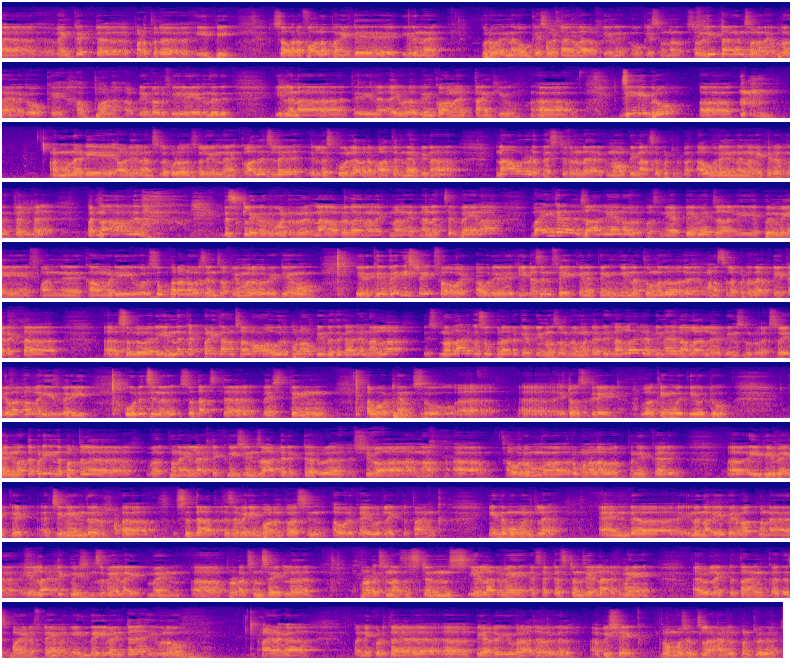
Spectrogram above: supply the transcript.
வெங்கட் படத்தோட இபி ஸோ அவரை ஃபாலோ பண்ணிகிட்டே இருந்தேன். ப்ரோ என்ன ஓகே சொல்லிட்டாங்களா? அப்படின்னு. ஓகே சொன்ன சொல்லிட்டாங்கன்னு சொன்னதுக்கப்புறம் தான் எனக்கு ஓகே அப்பாடா அப்படின்ற ஒரு ஃபீலே இருந்தது. இல்லைன்னா தெரியல. I would pin corner thank you GV bro முன்னாடியே ஆடியோ லான்ஸில் கூட சொல்லியிருந்தேன். காலேஜில் இல்லை ஸ்கூலில் அவரை பார்த்துருந்தேன் அப்படின்னா நான் அவரோட பெஸ்ட் ஃப்ரெண்டாக இருக்கணும் அப்படின்னு ஆசைப்பட்டிருப்பேன். அவர் என்ன நினைக்கிறாருன்னு தெரில பட் நான் அப்படிதான் டிஸ்க்ளைவர் போட்டுறேன் நான் அப்படிதான் நினை நினை- நினைச்சிருப்பேன். ஏன்னா பயங்கர ஜாலியான ஒரு பர்சன் எப்பயுமே ஜாலி எப்பயுமே ஃபன்னு காமெடி ஒரு சூப்பரான ஒரு சென்ஸ் ஆஃப் ஹியூமர் அவர்கிட்டயும் இருக்கு. வெரி ஸ்ட்ரைட் ஃபார்வர்ட் அவர் he doesn't fake anything என்ன தோணுதோ அதை மனசுல பட்டதை அப்படியே கரெக்டாக சொல்லுவார். என்ன கட் பண்ணி காமிச்சாலும் அவர் படம் அப்படின்றதுக்காக நல்லா நல்லா இருக்கு சூப்பரா இருக்கு அப்படின்னு சொல்ல மாட்டாரு. நல்லா இல்லை அப்படின்னா நல்லா இல்லை அப்படின்னு சொல்லுவார். ஸோ எதுவாக இருந்தாலும் is very original so that's the best thing about him so it was great working with you too and மற்றபடி இந்த படத்தில் ஒர்க் பண்ண எல்லா டெக்னீஷியன்ஸ் ஆர்ட் டைரக்டர் சிவா அண்ணா uh, அவரும் uh, ரொம்ப நல்லா ஒர்க் பண்ணியிருக்காரு. EB Venkat Jinender Siddharth is a very important person அவருக்கு I would like to thank இந்த மூமெண்ட்டில் அண்ட் இன்னும் நிறைய பேர் ஒர்க் பண்ண எல்லா டெக்னீஷியன்ஸுமே லைட் மேன் ப்ரொடக்ஷன் சைடில் ப்ரொடக்ஷன் அசிஸ்டன்ஸ் எல்லாருமே செட் அசிஸ்டன்ஸ் எல்லாருக்குமே I would like to thank at this point of time and இந்த ஈவெண்ட்டை இவ்வளோ அழகாக பண்ணி கொடுத்த பிஆர் யுவராஜ் அவர்கள் அபிஷேக் ப்ரொமோஷன்ஸ்லாம் ஹேண்டில் பண்ணுறாங்க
